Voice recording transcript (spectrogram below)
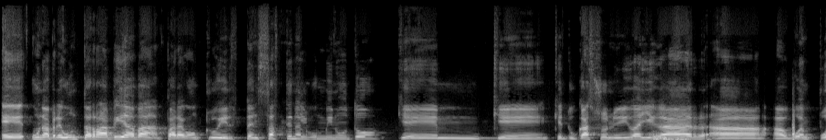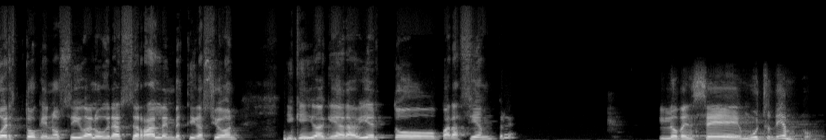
eh, una pregunta rápida para concluir. ¿Pensaste en algún minuto que, que, tu caso no iba a llegar a, a, buen puerto, que no se iba a lograr cerrar la investigación y que iba a quedar abierto para siempre? Lo pensé mucho tiempo.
